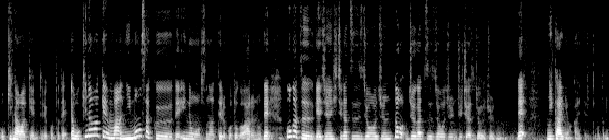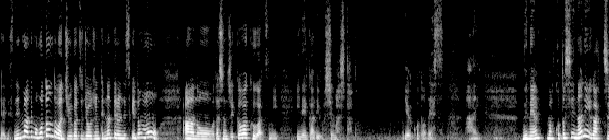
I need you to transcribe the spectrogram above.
沖縄県ということで。沖縄県は二毛作で犬を育てることがあるので5月下旬7月上旬と10月上旬11月上旬で2回に分かれてるってことみたいですね。まあでもほとんどは10月上旬ってなってるんですけどもあの私の実家は9月に稲刈りをしましたということです。はい、でね、まあ、今年何が違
